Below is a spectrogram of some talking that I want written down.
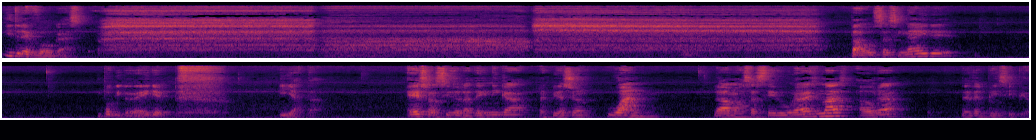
Y tres bocas. Pausa sin aire un poquito de aire y ya está. Eso ha sido la técnica respiración one. La vamos a hacer una vez más, ahora desde el principio.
